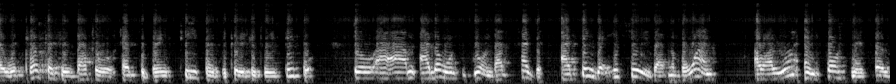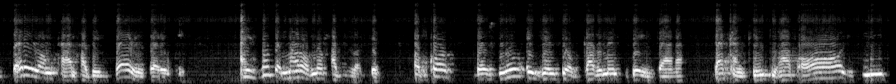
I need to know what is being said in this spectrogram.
uh, with processes that will help to bring peace and security to his people. So I, um, I don't want to go on that subject. I think the issue is that, number one, our law enforcement for a very long time has been very, very weak. And it's not a matter of not having logistics. Of course, there's no agency of government today in Ghana that can claim to have all its needs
